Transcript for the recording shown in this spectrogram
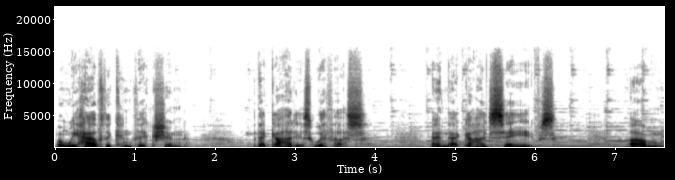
when we have the conviction that God is with us and that God saves, um,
